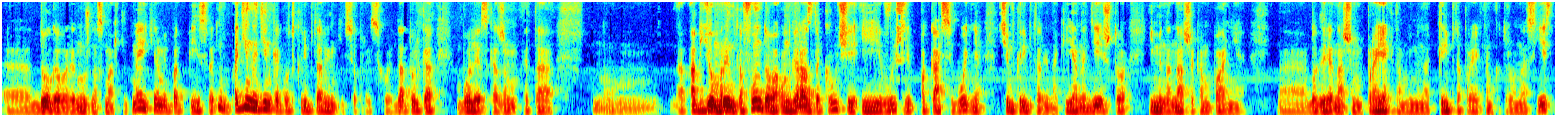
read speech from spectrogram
Э, договоры нужно с маркетмейкерами подписывать. Ну, один-один, как вот в крипторынке все происходит, да, только более, скажем, это ну, объем рынка фондового, он гораздо круче и выше пока сегодня, чем крипторынок. И я надеюсь, что именно наша компания, э, благодаря нашим проектам, именно криптопроектам, которые у нас есть,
